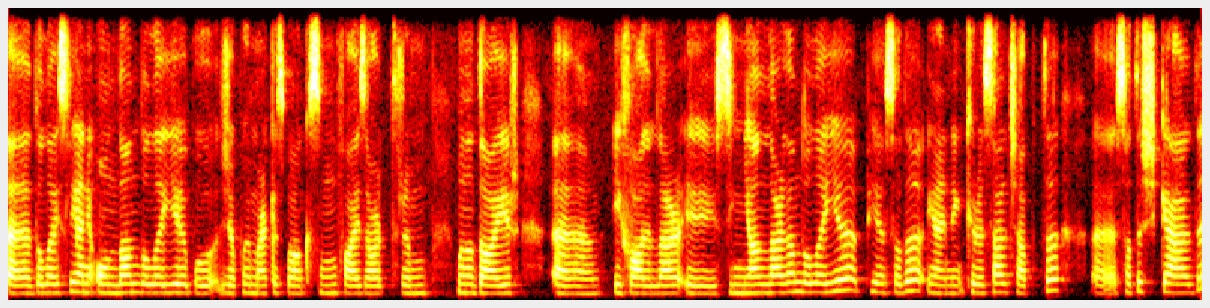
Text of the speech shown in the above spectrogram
Ee, Dolayısıyla yani ondan dolayı bu Japonya Merkez Bankası'nın faiz artırımına dair e, ifadeler, e, sinyallerden dolayı piyasada yani küresel çapta e, satış geldi.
